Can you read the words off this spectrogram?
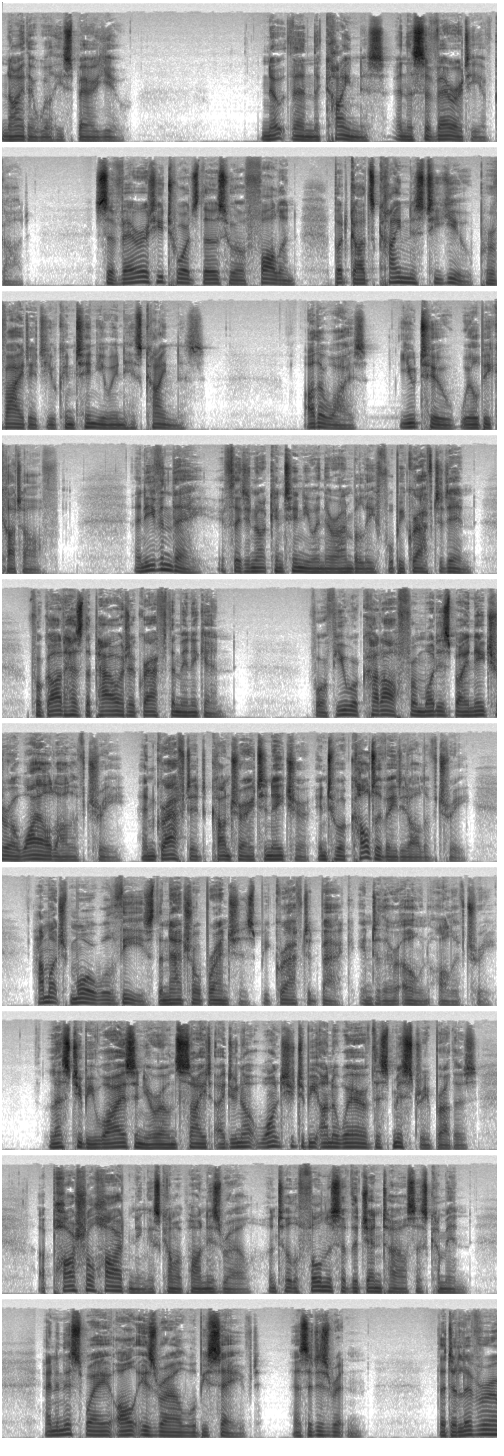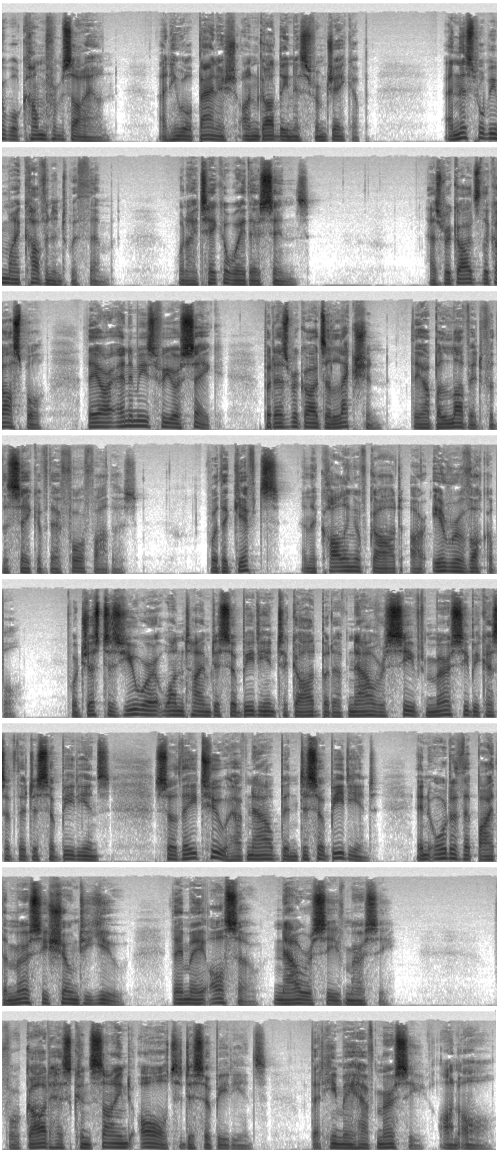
neither will he spare you. Note then the kindness and the severity of God. Severity towards those who have fallen, but God's kindness to you, provided you continue in his kindness. Otherwise, you too will be cut off. And even they, if they do not continue in their unbelief, will be grafted in, for God has the power to graft them in again. For if you were cut off from what is by nature a wild olive tree, and grafted, contrary to nature, into a cultivated olive tree, how much more will these, the natural branches, be grafted back into their own olive tree? Lest you be wise in your own sight, I do not want you to be unaware of this mystery, brothers. A partial hardening has come upon Israel, until the fullness of the Gentiles has come in. And in this way all Israel will be saved, as it is written The deliverer will come from Zion, and he will banish ungodliness from Jacob. And this will be my covenant with them, when I take away their sins. As regards the gospel, they are enemies for your sake, but as regards election, they are beloved for the sake of their forefathers. For the gifts and the calling of God are irrevocable. For just as you were at one time disobedient to God, but have now received mercy because of their disobedience, so they too have now been disobedient, in order that by the mercy shown to you, they may also now receive mercy. For God has consigned all to disobedience, that he may have mercy on all.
